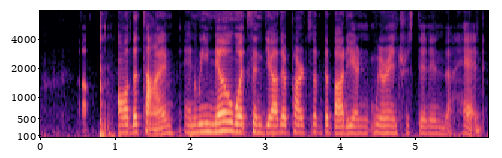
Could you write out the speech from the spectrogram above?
uh, all the time and we know what's in the other parts of the body and we're interested in the head.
